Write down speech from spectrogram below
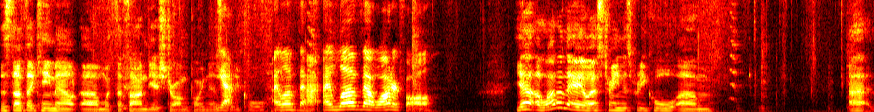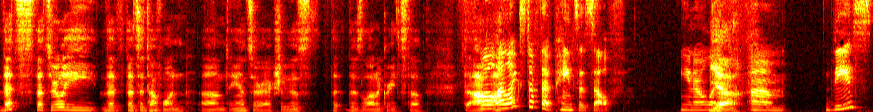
The stuff that came out um, with the Thondia strong point is Yeah. pretty cool. I love that. I love that waterfall. Yeah, a lot of the AOS terrain is pretty cool. Um, uh, that's that's really that's that's a tough one um, to answer. Actually, there's th- there's a lot of great stuff. Well, I- I like stuff that paints itself. You know, like Yeah. um these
